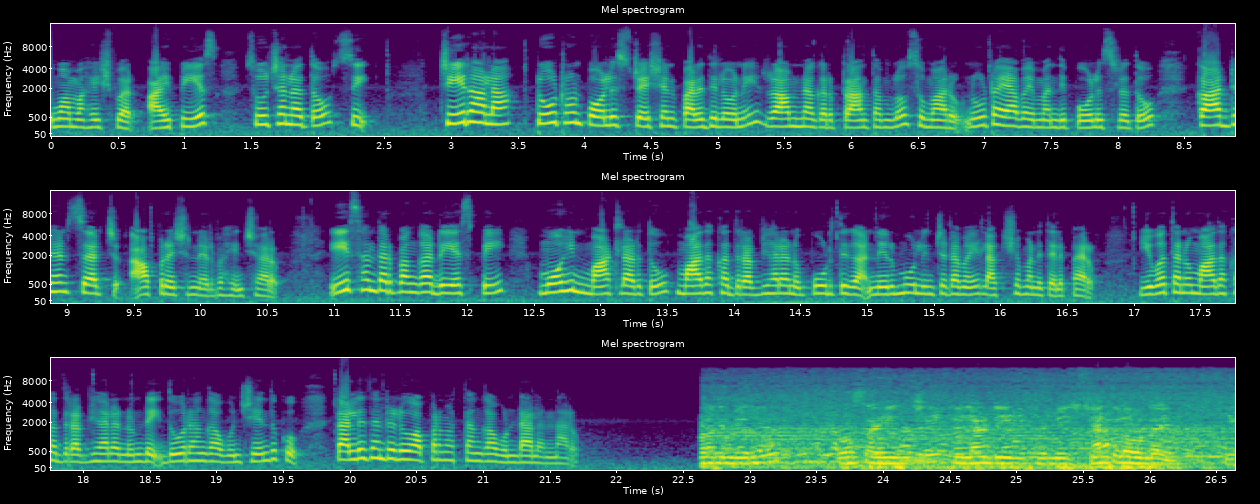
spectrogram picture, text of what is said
ఉమామహేశ్వర్ ఐపీఎస్ సూచనలతో సి Chirala two town police station పరిధిలోని రామ్నగర్ ప్రాంతంలో సుమారు నూట యాభై మంది పోలీసులతో కార్డన్ సెర్చ్ ఆపరేషన్ నిర్వహించారు. ఈ సందర్భంగా డీఎస్పీ మోహిన్ మాట్లాడుతూ మాదక ద్రవ్యాలను పూర్తిగా నిర్మూలించడమే లక్ష్యమని తెలిపారు. యువతను మాదక ద్రవ్యాల నుండి దూరంగా ఉంచేందుకు తల్లిదండ్రులు అప్రమత్తంగా ఉండాలన్నారు. ప్రోత్సహించి ఇలాంటి ఇప్పుడు మీ చేతిలో ఉన్నాయి. ఈ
